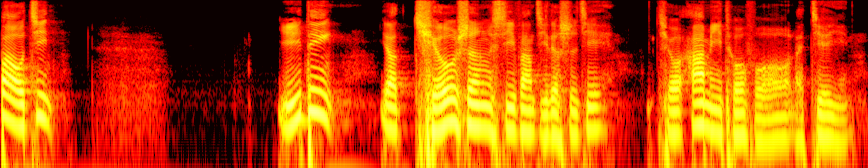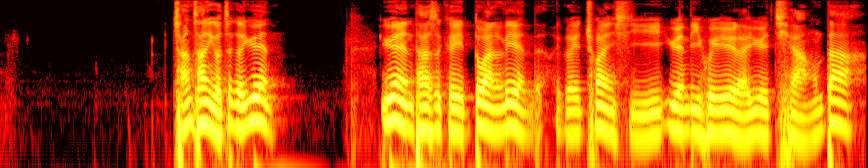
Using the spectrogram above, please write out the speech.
报尽，一定要求生西方极乐世界。求阿弥陀佛来接引，常常有这个愿，愿它是可以锻炼的，可以串习，愿力会越来越强大。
